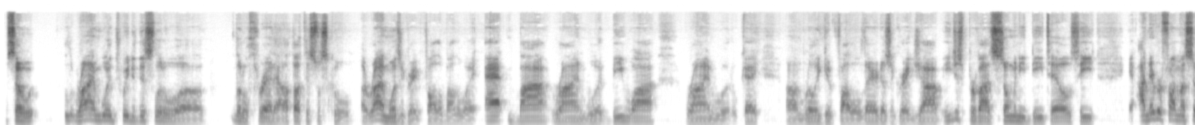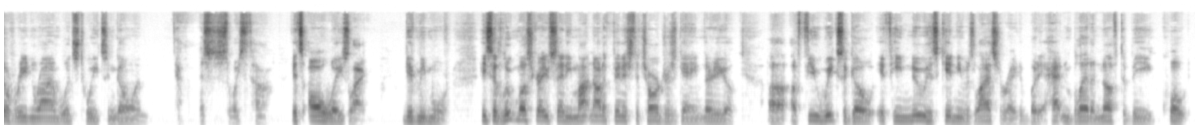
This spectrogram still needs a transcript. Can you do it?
So Ryan Wood tweeted this little uh, little thread out. I thought this was cool. Uh, Ryan Wood's a great follow, by the way, at by Ryan Wood, B Y Ryan Wood. Okay. Um, really good follow there. Does a great job. He just provides so many details. He, I never find myself reading Ryan Wood's tweets and going, this is just a waste of time. It's always like, give me more. He said Luke Musgrave said he might not have finished the Chargers game. There you go. Uh, a few weeks ago, if he knew his kidney was lacerated, but it hadn't bled enough to be, quote,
